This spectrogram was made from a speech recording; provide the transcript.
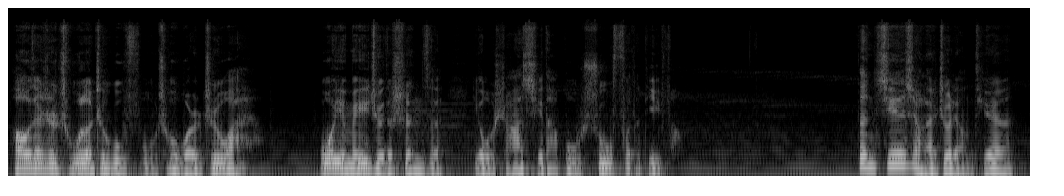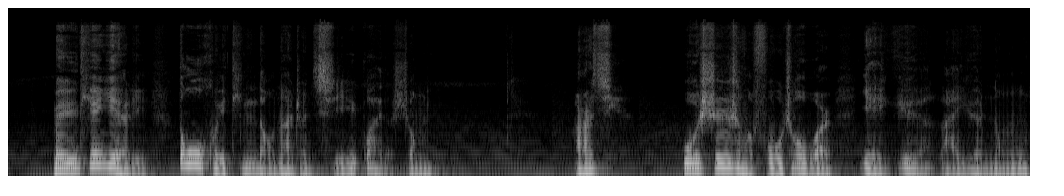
好在是除了这股腐臭味之外啊，我也没觉得身子有啥其他不舒服的地方。但接下来这两天，每天夜里都会听到那阵奇怪的声音，而且我身上的腐臭味也越来越浓了。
